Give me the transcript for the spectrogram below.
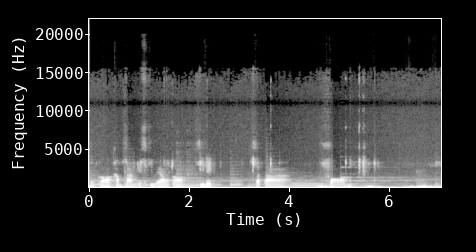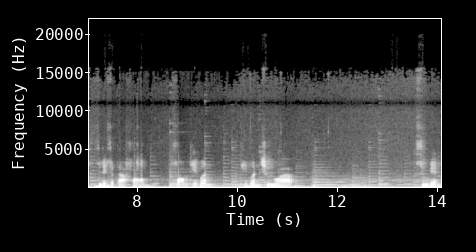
แล้วก็คำสั่ง SQL ก็ select star form select star form form table table ชื่อว่า student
